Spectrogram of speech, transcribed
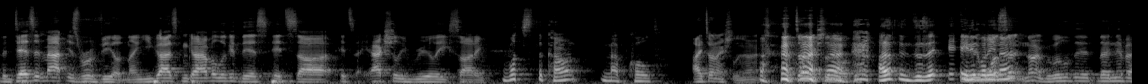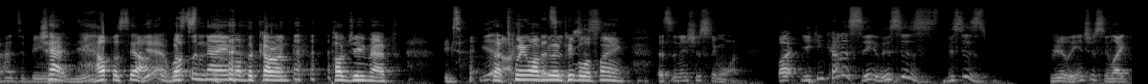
The desert map is revealed. Now, you guys can go have a look at this. It's uh, it's actually really exciting. What's the current map called? I don't actually know. I don't actually know. I don't think does it, anybody It know. No, well, they, there never had to be. Chat, help us out. Yeah, what's, what's the, name of the current PUBG map Exactly. Yeah, that 21 that's million people are playing? That's an interesting one. But you can kind of see this is this is really interesting. Like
